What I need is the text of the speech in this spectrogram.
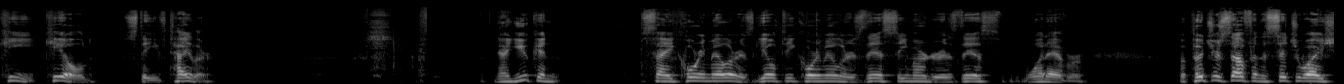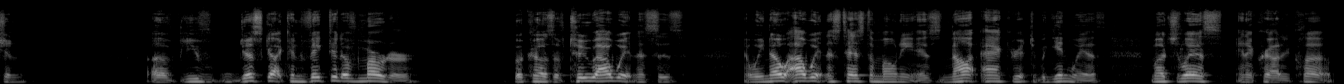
key, killed Steve Taylor? Now you can say Corey Miller is guilty, Corey Miller is this, C murder is this, whatever. But put yourself in the situation of you've just got convicted of murder because of two eyewitnesses, and we know eyewitness testimony is not accurate to begin with, much less in a crowded club.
